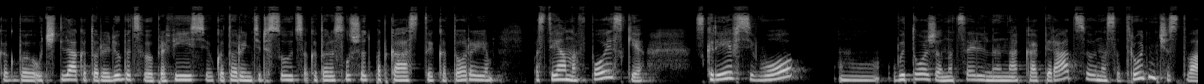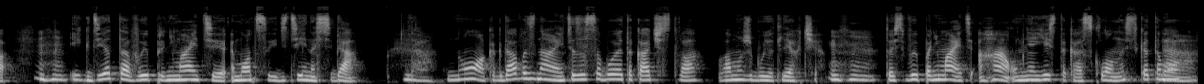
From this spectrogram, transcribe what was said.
как бы учителя, которые любят свою профессию, которые интересуются, которые слушают подкасты, которые постоянно в поиске, скорее всего, вы тоже нацелены на кооперацию, на сотрудничество, угу. и где-то вы принимаете эмоции детей на себя. Да. Но когда вы знаете за собой это качество, вам уже будет легче. Угу. То есть вы понимаете, ага, у меня есть такая склонность к этому. Да.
